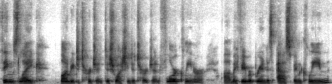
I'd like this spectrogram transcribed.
things like laundry detergent, dishwashing detergent, floor cleaner. Uh, my favorite brand is Aspen Clean.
